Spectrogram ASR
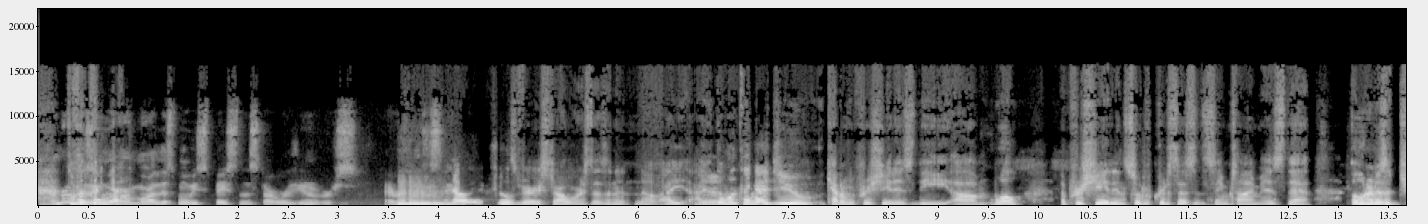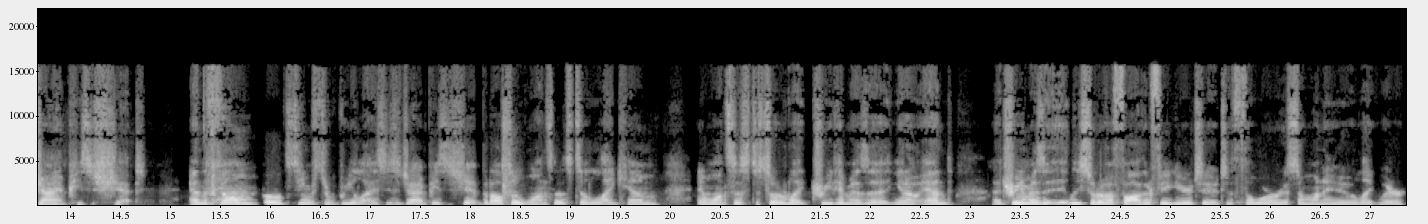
I'm The realizing more that- and more this movie's based in the Star Wars universe. Everything's. No, it feels very Star Wars, doesn't it? No, I, I Yeah. the one thing I do kind of appreciate is the um well, appreciate and sort of criticize at the same time is that Odin is a giant piece of shit. And the film both seems to realize he's a giant piece of shit, but also wants us to like him and wants us to sort of like treat him as a, you know, and uh, treat him as at least sort of a father figure to, to Thor, as someone who like we're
